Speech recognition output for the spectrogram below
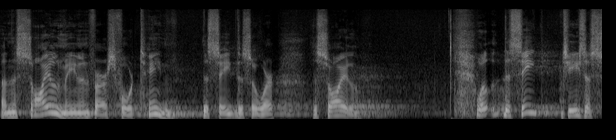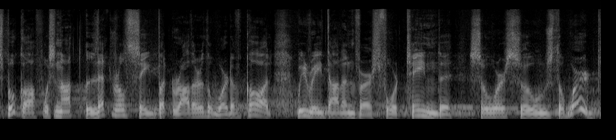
and the soil mean in verse 14. The seed, the sower, the soil. Well, the seed Jesus spoke of was not literal seed, but rather the Word of God. We read that in verse 14 the sower sows the Word.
